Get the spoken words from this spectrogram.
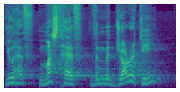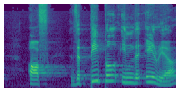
you have, must have the majority of the people in the area,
